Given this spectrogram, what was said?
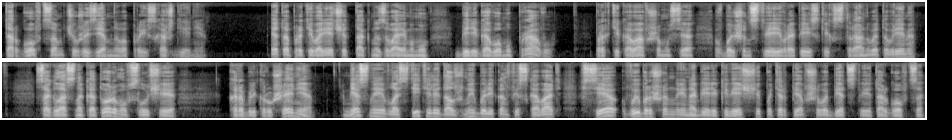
торговцам чужеземного происхождения. Это противоречит так называемому береговому праву, практиковавшемуся в большинстве европейских стран в это время, согласно которому в случае кораблекрушения местные властители должны были конфисковать все выброшенные на берег вещи потерпевшего бедствие торговца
